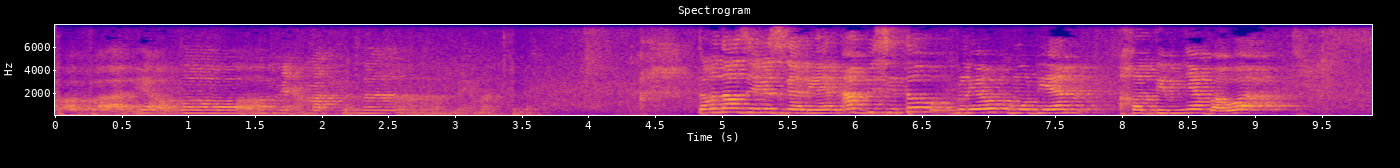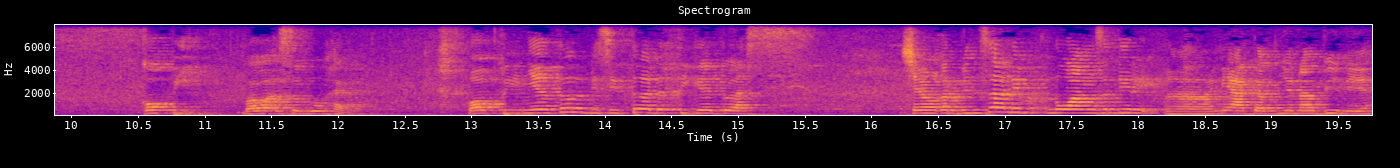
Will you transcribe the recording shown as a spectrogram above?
apa-apaan. Ya Allah, nikmat benar. Sekalian, abis itu beliau kemudian khadimnya bawa kopi, bawa suguhan. Kopinya tuh di situ ada tiga gelas. Syekh Bakar bin Salim nuang sendiri. Nah, ini adabnya Nabi nih ya.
